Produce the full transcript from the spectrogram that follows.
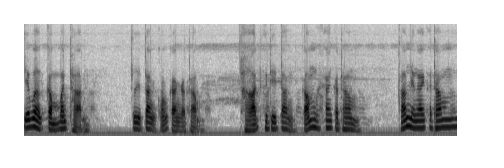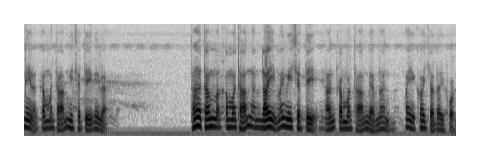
เรียกว่ากรรมฐานที่ตั้งของการกระทำ ฐานคือที่ตั้งกรรมคือการกระทำทำยังไงก็ทำนี่แหละกรรมฐานมีสตินี่แหละ ถ้าทำกรรมฐานอันใดไม่มีสติ อันกรรมฐานแบบนั้น ไม่ค่อยจะได้ผล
